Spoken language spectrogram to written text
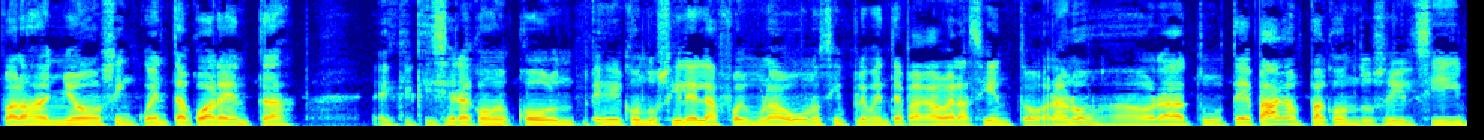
para los años 50, 40, el que quisiera con, con, eh, la Fórmula 1 simplemente pagaba el asiento. Ahora no, ahora tú te pagan para conducir. Sí,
